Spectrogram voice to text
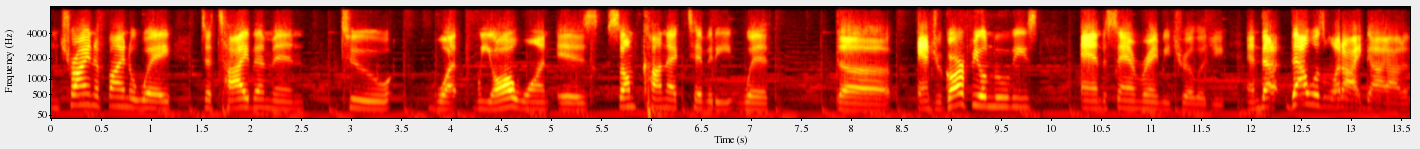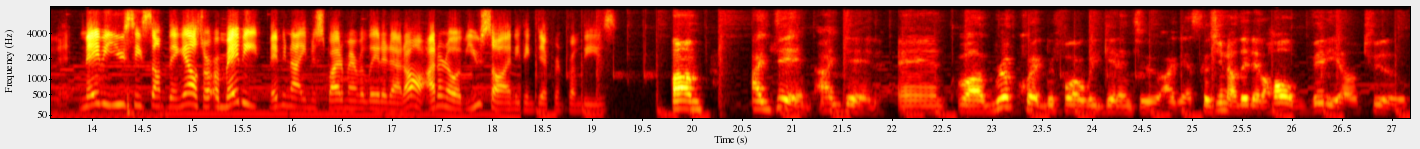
i'm trying to find a way to tie them in to what we all want is some connectivity with the Andrew Garfield movies, and the Sam Raimi trilogy. And that that was what I got out of it. Maybe you see something else, or, or maybe maybe not even Spider-Man related at all. I don't know if you saw anything different from these. Um, I did, I did, and well, real quick before we get into, I guess, because you know they did a whole video too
